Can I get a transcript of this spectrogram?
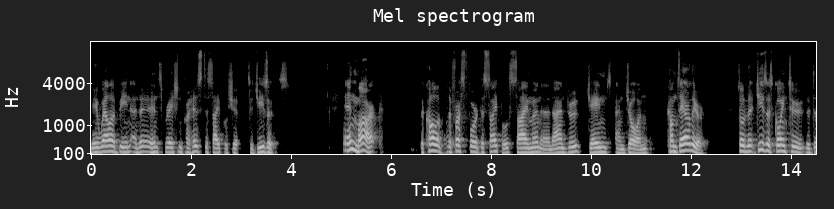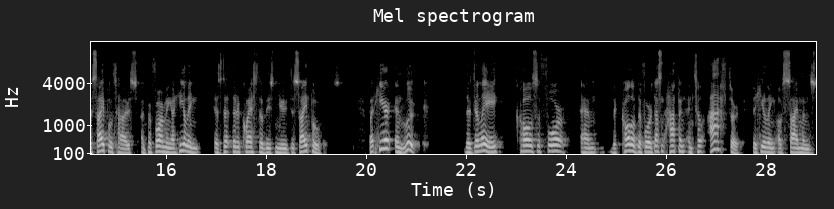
may well have been an inspiration for his discipleship to Jesus. In Mark, the call of the first four disciples, Simon and Andrew, James and John, comes earlier. So that Jesus going to the disciples' house and performing a healing is at the request of his new disciples. But here in Luke, the delay calls the four um, the call of the four doesn't happen until after the healing of Simon's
